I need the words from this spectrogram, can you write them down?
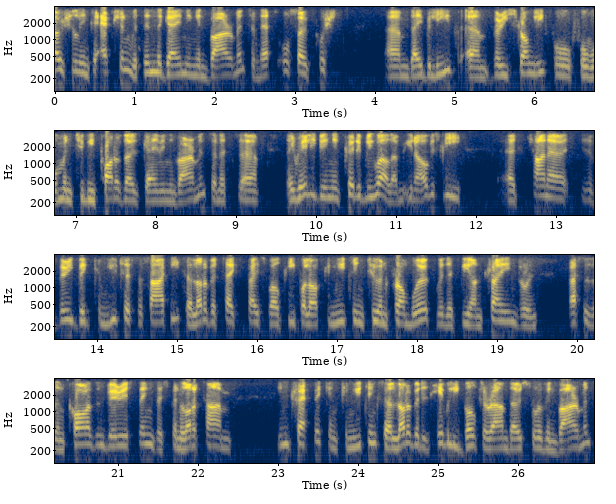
social interaction within the gaming environment, and that's also pushed, um, they believe, um, very strongly for, for women to be part of those gaming environments, and it's uh, they're really doing incredibly well. Um, you know, obviously, uh, China is a very big commuter society, so a lot of it takes place while people are commuting to and from work, whether it be on trains or in buses and cars and various things. They spend a lot of time in traffic and commuting, so a lot of it is heavily built around those sort of environments.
